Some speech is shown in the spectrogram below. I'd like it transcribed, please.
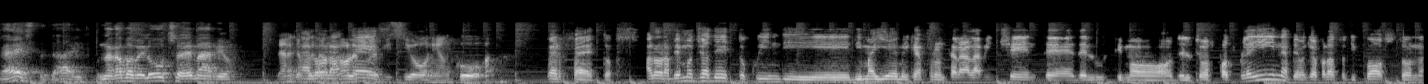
Est, dai. Una roba veloce, eh Mario? Anche perché Allora, non ho le eh, previsioni ancora. Perfetto. Allora, abbiamo già detto quindi di Miami che affronterà la vincente dell'ultimo, dell'ultimo spot play-in, abbiamo già parlato di Boston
